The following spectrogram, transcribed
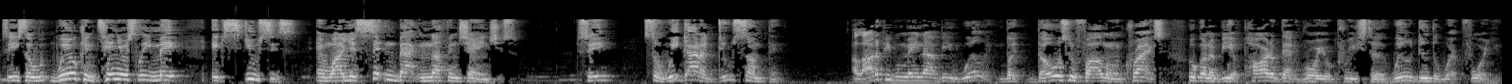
See, so we'll continuously make excuses, and while you're sitting back, nothing changes. See, so we got to do something. A lot of people may not be willing, but those who follow in Christ, who are going to be a part of that royal priesthood, will do the work for you.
